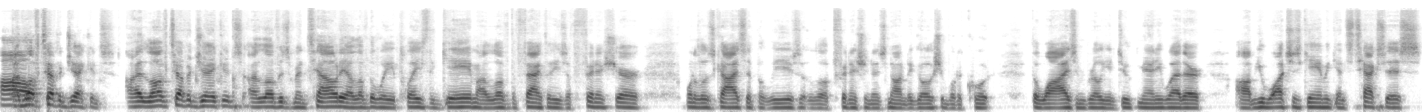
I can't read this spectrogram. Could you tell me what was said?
Um, I love Teven Jenkins. I love Teven Jenkins. I love his mentality. I love the way he plays the game. I love the fact that he's a finisher, one of those guys that believes that look, finishing is non-negotiable. To quote the wise and brilliant Duke Manyweather, um, you watch his game against Texas,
